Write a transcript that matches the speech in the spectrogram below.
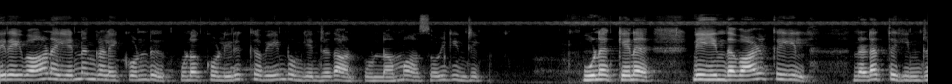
நிறைவான எண்ணங்களை கொண்டு உனக்குள் இருக்க வேண்டும் என்றுதான் உன் அம்மா சொல்கின்றேன். உனக்கென நீ இந்த வாழ்க்கையில் நடத்துகின்ற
